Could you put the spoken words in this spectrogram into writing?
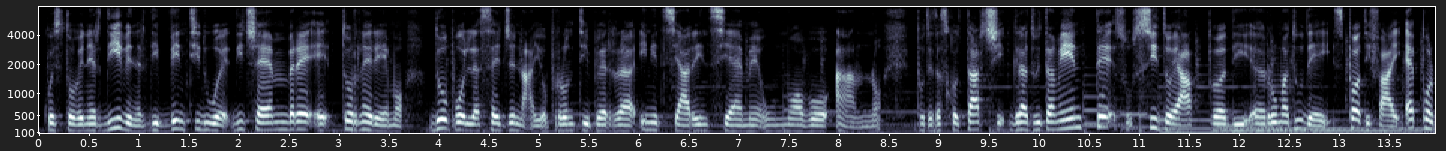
questo venerdì, venerdì 22 dicembre, e torneremo dopo il 6 gennaio, pronti per iniziare insieme un nuovo anno. Potete ascoltarci gratuitamente su sito e app di Roma Today, Spotify, Apple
